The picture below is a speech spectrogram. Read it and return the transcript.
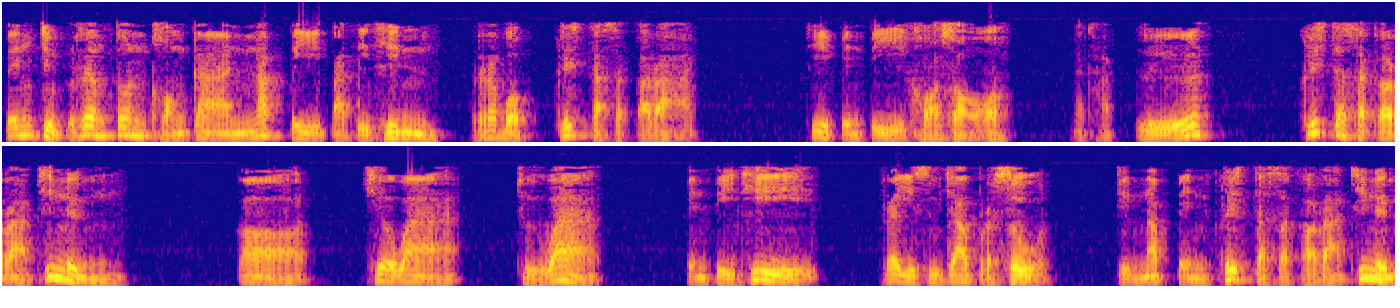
เป็นจุดเริ่มต้นของการนับปีปฏิทิน ระบบคริสตศักราช ที่เป็นปีคศนะครับ หรือคริสตศักราชที่หนึ่งก็เชื่อว่าถือว่าเป็นปีที่พระเยซูเจ้าประสูติ จึงนับเป็นคริสตศักราชที่หนึ่ง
